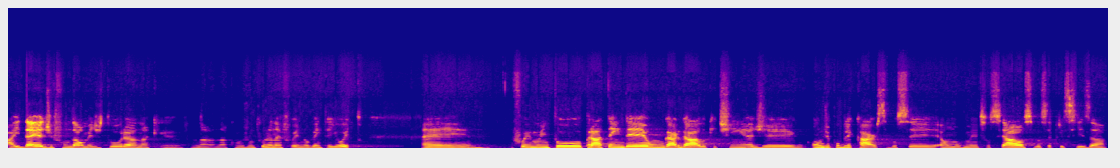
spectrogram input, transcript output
a ideia de fundar uma editora na, na, na conjuntura, né, foi em 98, é, foi muito para atender um gargalo que tinha de onde publicar, se você é um movimento social, se você precisa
